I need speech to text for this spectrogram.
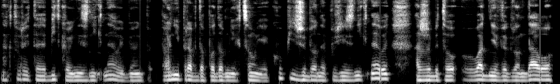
na której te bitcoiny zniknęły. Oni prawdopodobnie chcą je kupić, żeby one później zniknęły, a żeby to ładnie wyglądało,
